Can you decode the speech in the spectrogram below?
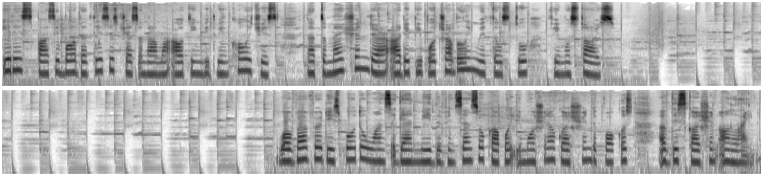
It is possible that this is just a normal outing between colleges, not to mention there are other people traveling with those two famous stars. However, this photo once again made the Vincenzo couple emotional question the focus of discussion online.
